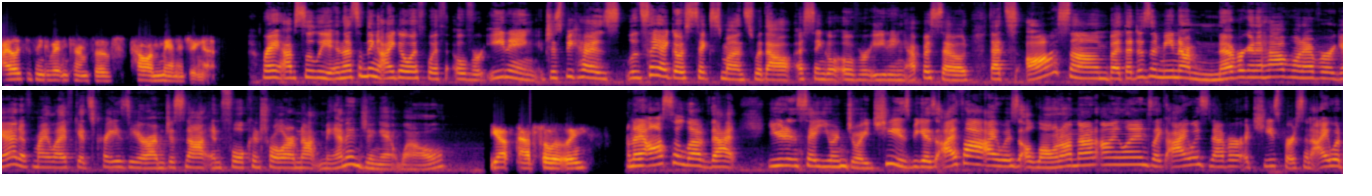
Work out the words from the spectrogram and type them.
I like to think of it in terms of how I'm managing it. Right, absolutely. And that's something I go with with overeating. Just because, let's say I go six months without a single overeating episode, that's awesome. But that doesn't mean I'm never going to have one ever again if my life gets crazy or I'm just not in full control or I'm not managing it well. Yep, absolutely. And I also love that you didn't say you enjoyed cheese because I thought I was alone on that island. Like I was never a cheese person. I would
